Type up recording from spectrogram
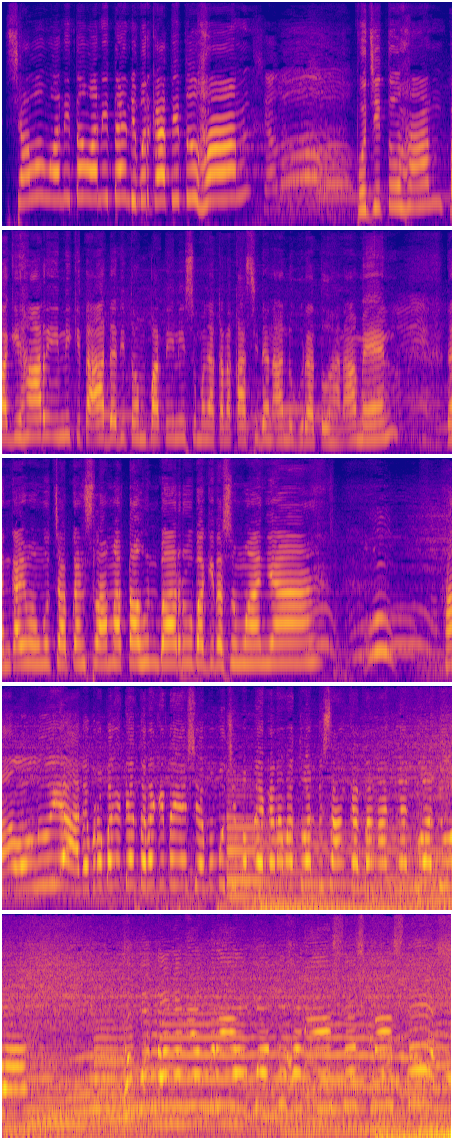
Shalom wanita-wanita yang diberkati Tuhan. Shalom. Puji Tuhan, pagi hari ini kita ada di tempat ini semuanya karena kasih dan anugerah Tuhan. Amin. Dan kami mengucapkan selamat tahun baru bagi kita semuanya. Haleluya. Ada berapa banyak di antara kita yang siap memuji memuliakan nama Tuhan bisa angkat tangannya dua-dua. Tepuk tangan yang meriah buat Tuhan Yesus Kristus.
